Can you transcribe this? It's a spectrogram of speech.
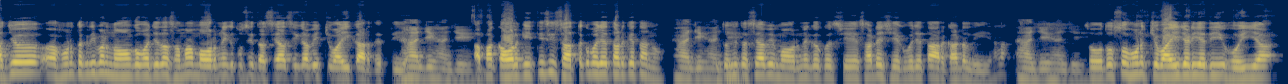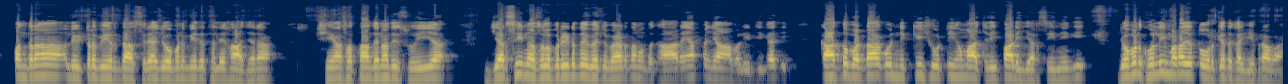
ਅੱਜ ਅ, ਹੁਣ ਤਕਰੀਬਨ 9 ਵਜੇ ਦਾ ਸਮਾਂ ਮਾਰਨਿੰਗ ਤੁਸੀਂ ਦੱਸਿਆ ਸੀਗਾ ਵੀ ਚਵਾਈ ਕਰ ਦਿੱਤੀ ਹੈ ਹਾਂਜੀ ਹਾਂਜੀ। ਆਪਾਂ ਕਾਲ ਕੀਤੀ ਸੀ 7 ਵਜੇ ਤੜਕੇ ਤੁਹਾਨੂੰ? ਹਾਂਜੀ ਤੁਸੀਂ ਹਾਂਜੀ ਦੱਸਿਆ ਵੀ ਮਾਰਨਿੰਗ ਕੋਈ 6 6:30 ਵਜੇ ਧਾਰ ਕੱਢ ਲਈ ਹੈ ਨਾ ਹਾਂਜੀ ਹਾਂਜੀ। ਸੋ ਦੋਸਤੋ ਹੁਣ ਚਵਾਈ ਜਿਹੜੀ ਇਹਦੀ ਹੋਈ ਆ 15 ਲੀਟਰ ਵੀਰ ਦੱਸ ਰਿਹਾ ਜੋਬਨ ਵੀ ਇਹਦੇ ਥੱਲੇ ਹਾਜ਼ਰ ਆ। 6-7 ਦਿਨਾਂ ਦੀ ਸੂਈ ਆ। ਜਰਸੀ ਨਸਲ ਬਰੀਡ ਦੇ ਵਿੱਚ ਬੈਠ ਤੁਹਾਨੂੰ ਦਿਖਾ ਰਹੇ ਆ ਪੰਜਾਬ ਵਾਲੀ ਠੀਕ ਆ ਜੀ। ਕੱਦ ਵੱਡਾ ਕੋਈ ਨਿੱਕੀ ਛੋਟੀ ਹਿਮਾਚਲੀ ਪਹਾੜੀ ਜਰਸੀ ਨਹੀਂਗੀ ਜੋਬਨ ਖੋਲੀ ਮਾੜਾ ਜਿਹਾ ਤੋੜ ਕੇ ਦਿਖਾਈਏ ਭਰਾਵਾ।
